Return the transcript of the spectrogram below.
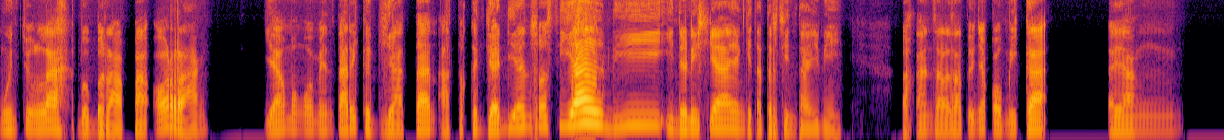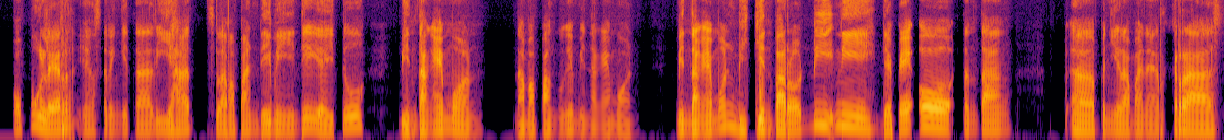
muncullah beberapa orang yang mengomentari kegiatan atau kejadian sosial di Indonesia yang kita tercinta ini. Bahkan salah satunya komika yang populer yang sering kita lihat selama pandemi ini yaitu Bintang Emon. Nama panggungnya Bintang Emon. Bintang Emon bikin parodi nih DPO tentang uh, penyiraman air keras.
